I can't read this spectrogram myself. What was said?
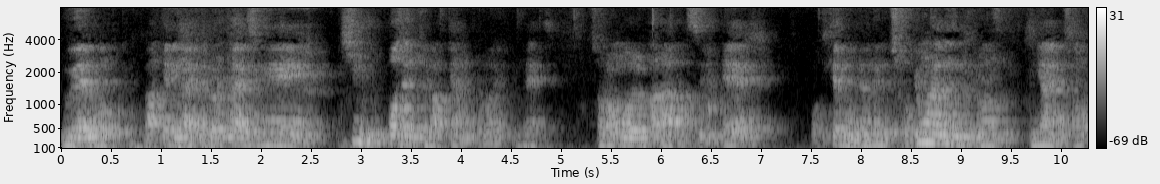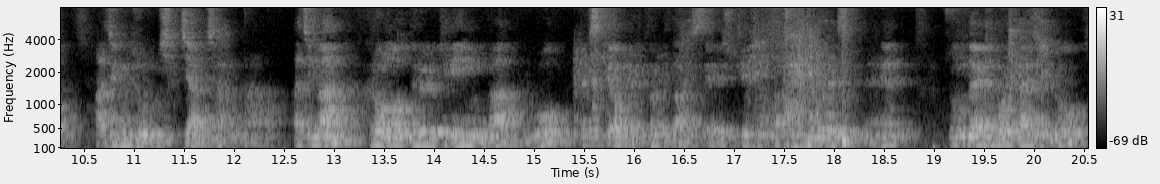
의외로 마케팅과 애드버타이징에 16%밖에 안 들어와 있는데 저런 걸 바라봤을 때 어떻게 보면은 적용하는 그런 분야에서 아직은 좀 쉽지 않지 않나. 하지만 그런 것들을 게이밍과 그리고 헬스케어, 메디컬 디바이스, 에듀케이션과 접목을 했을 때는 조금 더 애드버타이징도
